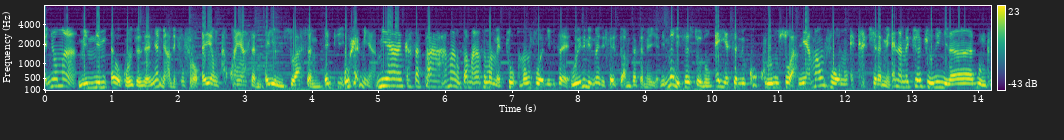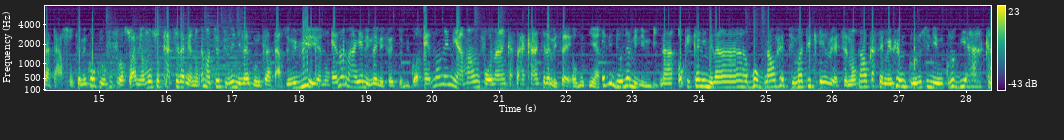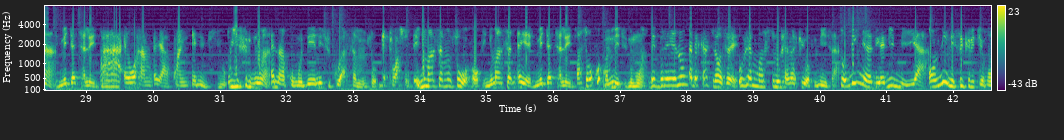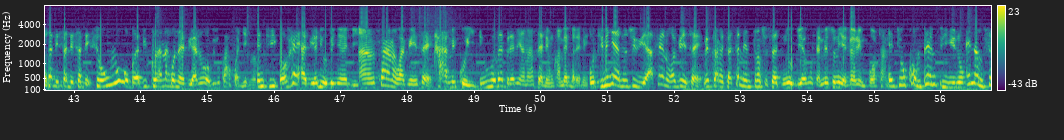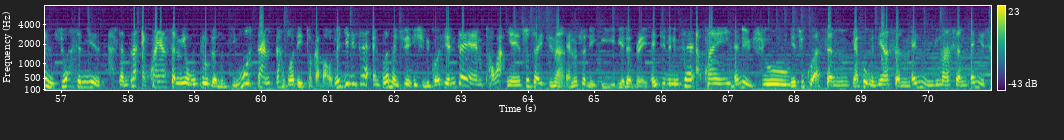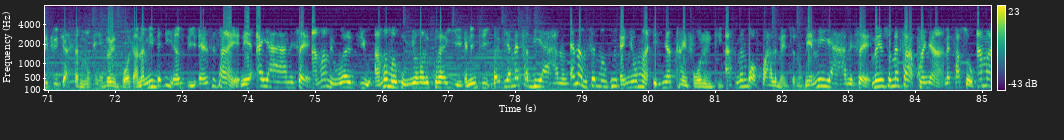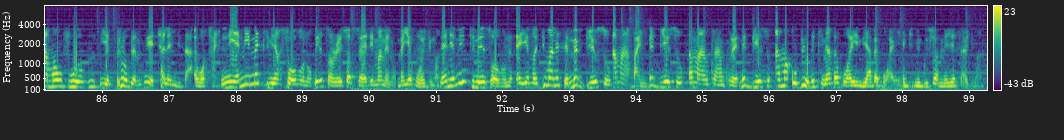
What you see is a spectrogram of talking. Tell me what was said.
Ɛnwoma a menim ɛwɔ kɔnsɛnsɛ ɛnyɛ me ade foforɔ ɛyɛ nkakwan asɛm ɛyɛ nsuo asɛm enti wohwɛ me a mea nkasa paa mamfa maasɛm a mɛto amanfoɔ anim sɛ wei ne me manifesto a sɛ mɛyɛ me manifesto no ɛyɛ sɛ mekɔ kuro no so a. Ne amanfoɔ no ɛka kyerɛ me. Ɛna metwerɛtwerɛ no nyinaa gu nkrataa so sɛ mekɔ kuro foforɔ so a ne ɔmo nso ka kyerɛ me no ɛma twerɛtwerɛ no nyinaa gu nkrataa so mewieɛ no ɛno na ayɛ me manifesto because ɛno ne ne amanfoɔ no ankasa ka kyerɛ me sɛ ɔmo hia ebi deɛ ɔna menim bi na wokeka no nyinaa bom na wohwɛ thematic areas no na woka sɛ mehwɛ nkuro no so ne nkuro biara ka. Major challenge. Paa ɛwɔ ha no ɛyɛ akwan ne nsuo. Woyi firi mu a ɛna apɔmuden ne suku asɛm nso ɛtoa so. Enyuma asɛm nso wɔ hɔ. Enyuma asɛm ɛyɛ major challenge. Pasɛ wokɔ community no mu a bebree no ɛbɛka kyerɛ wo sɛ wohwɛ maslow hierarchy of needs a sɛ obi nya aduane nni a ɔne ne security ho. Sɛde sɛde sɛde. Sɛ owu wɔ baabi koraa na hɔ na aduane wɔ obi kɔ akɔgye. Nti ɔhwɛ aduane a obɛnya di ansa na wadwen sɛ ha mekɔ yi. Nwuo bɛbrɛ me anaasɛ de nkwa bɛbrɛ me. Ɔtumi nya no nso wie afei na wadwen sɛ mekora mepɛ sɛ mentena society na obia hu sɛ me nso no yɛ very important. Nti wokɔ mpɛn pii no ɛnam sɛ nsuo asɛm yɛ asɛm. Na ɛkwan asɛm yɛ ɔmo problem nti most times that's what they talk about. Megye di sɛ employment yɛ issue because yɛn sɛ yɛn mpawa yɛn society na ɛno nso de yiyie bɛbrɛ nti menim sɛ akwan ɛne nsuo yɛsuku asɛm yɛapɔmuden asɛm ɛne ndwuma asɛm ɛne security asɛm no. Ɛyɛ very important. Na mebɛdi yɛn mpi ɛnsesa yɛ ne ayɛ ne sɛ ama me well view ama mahu nnwoma no koraa yie. Ɛno nti baabi a mɛfa biara no ɛnam sɛ mahu nnwoma a ɛhia tanfoɔ no nti as member of parliament no nea meyɛa ne sɛ me nso mɛfa akwan a mɛfa so ama amanfoɔ hu yɛ problems ne yɛ challenges a ɛwɔ tan nea me mɛtumi asɔɔbo no based on me ho adwuma na no ne so ama aban so ama so ama obi adwuma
